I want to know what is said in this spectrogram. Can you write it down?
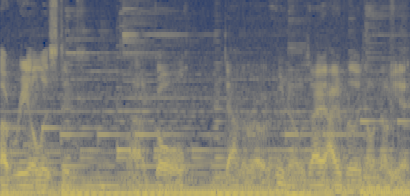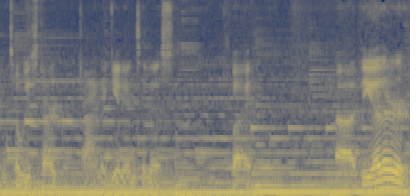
a realistic goal down the road. Who knows? I, I, really don't know yet until we start trying to get into this. But uh, the other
